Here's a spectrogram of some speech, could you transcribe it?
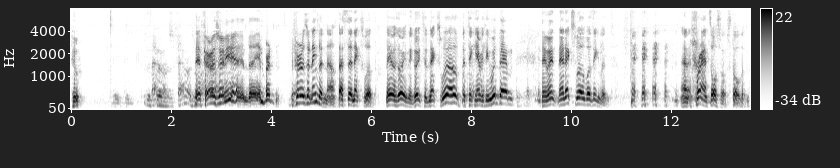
Who? the, the, The pharaohs. Pharaohs. The are pharaohs are in, in, in Britain. The pharaohs are in England now. That's their next world. They were going. They're going to the next world. They're taking everything with them. They went. Their next world was England, and France also stole them.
